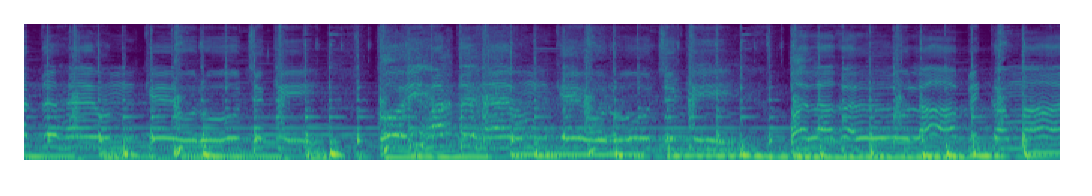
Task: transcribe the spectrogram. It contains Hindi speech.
हद है उन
